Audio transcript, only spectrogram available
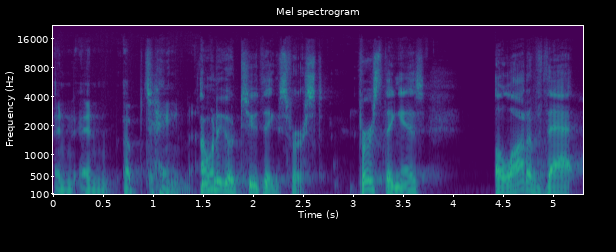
and and obtain. I want to go two things first. First thing is a lot of that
